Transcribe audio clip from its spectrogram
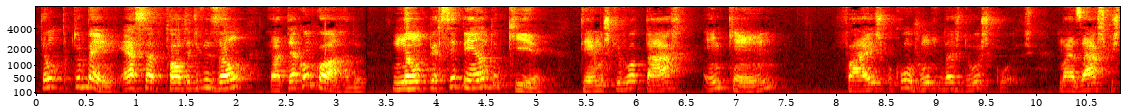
Então, tudo bem, essa falta de visão eu até concordo, não percebendo que temos que votar em quem faz o conjunto das duas coisas. Mas acho que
